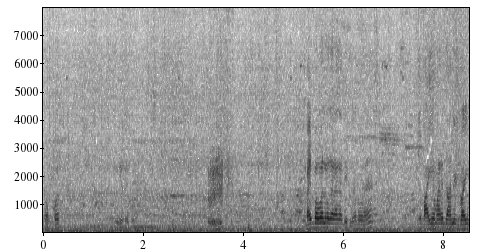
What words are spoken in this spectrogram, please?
प्रॉपर ये देखो। भाई बबल वगैरह का देखना थोड़ा, है। भाई हमारे दानिश भाई।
